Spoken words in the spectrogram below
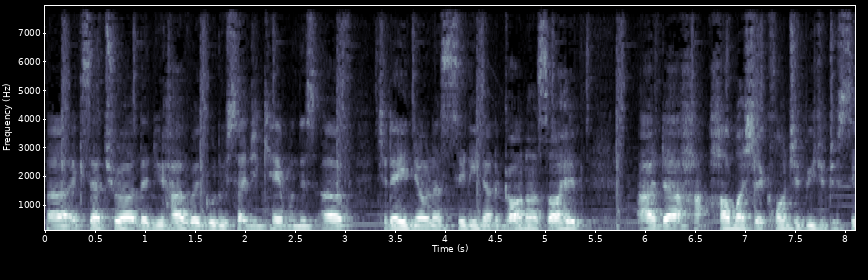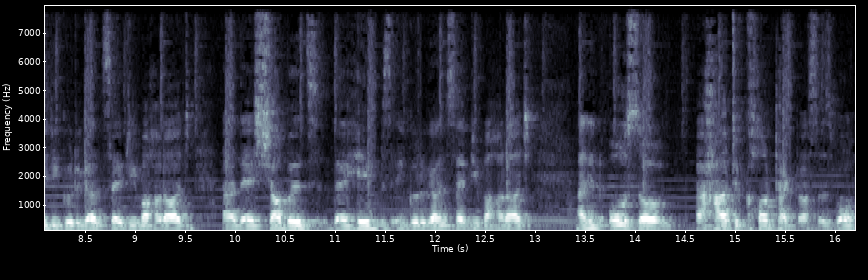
uh, etc. Then you have where Guru Sahib came on this earth, today known as Sri Nankana Sahib, and uh, how much they contributed to Sri Guru Granth Sahib Ji Maharaj, uh, their shabads, their hymns in Guru Granth Sahib Ji Maharaj, and then also how to contact us as well.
